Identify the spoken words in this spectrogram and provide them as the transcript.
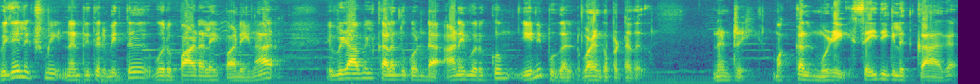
விஜயலட்சுமி நன்றி தெரிவித்து ஒரு பாடலை பாடினார். இவ்விழாவில் கலந்து கொண்ட அனைவருக்கும் இனிப்புகள் வழங்கப்பட்டது. நன்றி. மக்கள் மொழி செய்திகளுக்காக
